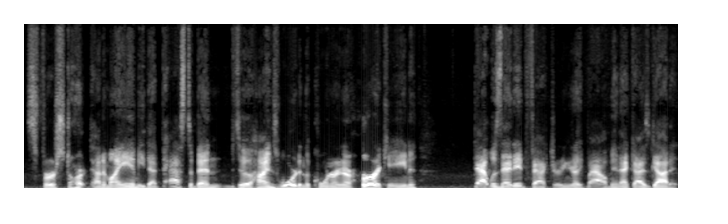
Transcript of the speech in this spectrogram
His first start down in Miami, that pass to Ben to Hines Ward in the corner in a hurricane, that was that it factor. And you're like, wow, man, that guy's got it.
